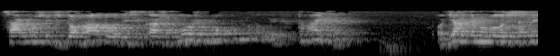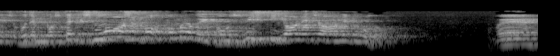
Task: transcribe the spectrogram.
Цар мусить здогадуватись і каже, може Бог помилує. Давайте. Одягнемо волосяницю, будемо поститись, може Бог помилує, бо у звісті Йони цього не було. Ви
